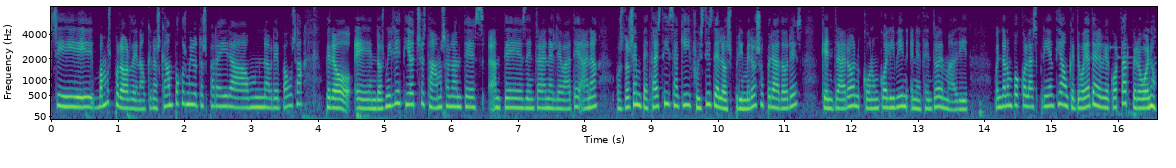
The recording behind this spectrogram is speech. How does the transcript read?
si vamos por orden, aunque nos quedan pocos minutos para ir a una breve pausa, pero en 2018 estábamos hablando antes, antes de entrar en el debate, Ana, vosotros empezasteis aquí, fuisteis de los primeros operadores que entraron con un colibín en el centro de Madrid. Cuéntanos un poco la experiencia, aunque te voy a tener que cortar, pero bueno.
